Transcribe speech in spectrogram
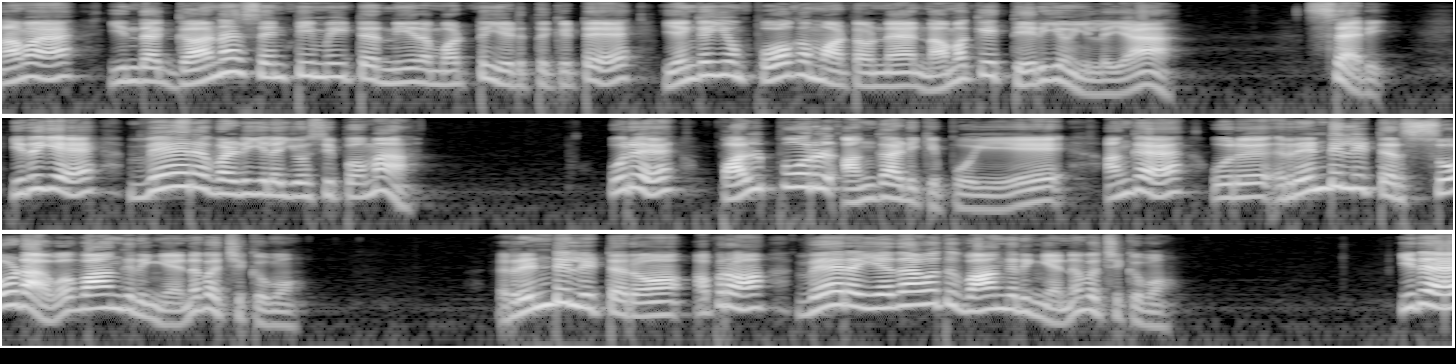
நாம இந்த கன சென்டிமீட்டர் நீரை மட்டும் எடுத்துக்கிட்டு எங்கேயும் போக மாட்டோம்னு நமக்கே தெரியும் இல்லையா? சரி இதையே வேற வழியில யோசிப்போமா? ஒரு பல்பொருள் அங்காடிக்கு போய் அங்க ஒரு ரெண்டு லிட்டர் சோடாவை வாங்குறீங்கன்னு வச்சுக்குவோம். ரெண்டு லிட்டரும் அப்புறம் வேற ஏதாவது வாங்குறீங்கன்னு வச்சுக்குவோம். இதை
